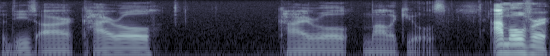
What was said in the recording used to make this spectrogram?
So these are chiral, chiral molecules. I'm over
